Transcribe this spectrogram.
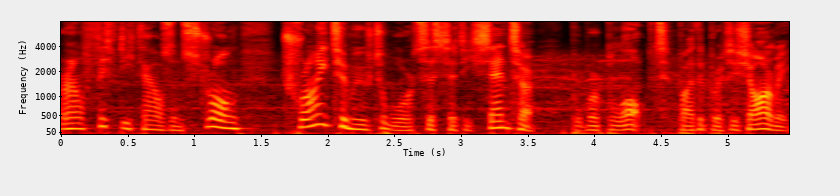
around 50,000 strong, tried to move towards the city centre, but were blocked by the British Army.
